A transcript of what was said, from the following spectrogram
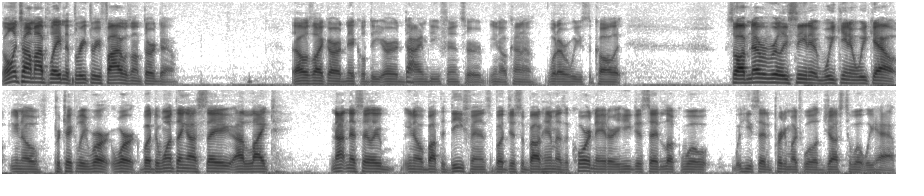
the only time I played in the three three five was on third down. That was like our nickel D or dime defense, or you know, kind of whatever we used to call it. So I've never really seen it week in and week out, you know, particularly work work. But the one thing I say I liked, not necessarily you know about the defense, but just about him as a coordinator, he just said, "Look, we'll," he said, pretty much we'll adjust to what we have.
